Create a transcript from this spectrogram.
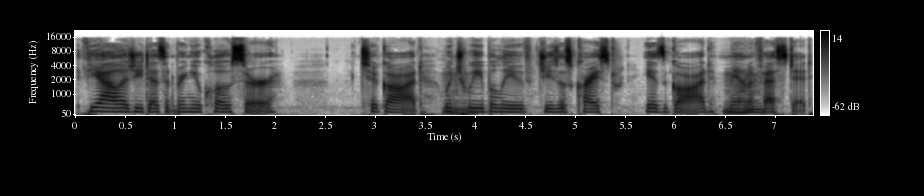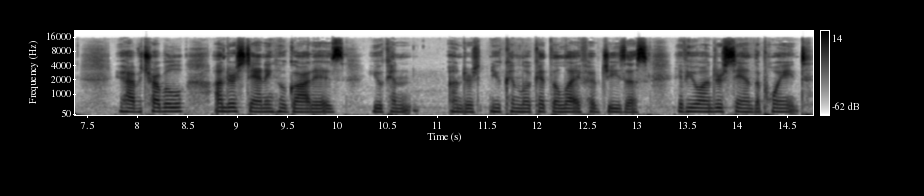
theology doesn't bring you closer to God, which Mm-hmm. we believe Jesus Christ is God manifested, you have trouble understanding who God is. You can under you can look at the life of Jesus. If you understand the point,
